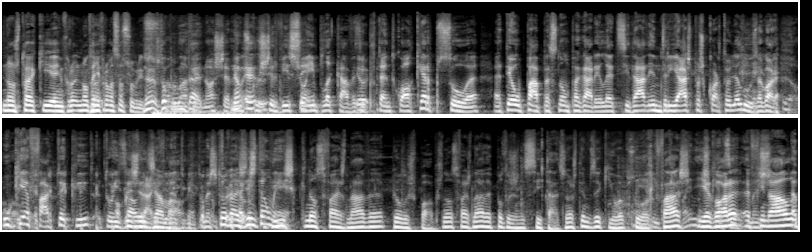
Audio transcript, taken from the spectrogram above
Não está aqui, a não tem informação sobre isso. Não, estou a perguntar. nós sabemos não, é, que os serviços sim, são implacáveis eu, e, portanto, qualquer pessoa, até o Papa, se não pagar a eletricidade, entre aspas, corta-lhe a luz. Agora, o que é facto é que, estou a exagerar, evidentemente, mas toda a, a gente diz é... que não se faz nada pelos pobres, não se faz nada pelos necessitados. Nós temos aqui uma pessoa que faz bem, e agora, dizer, afinal... A,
